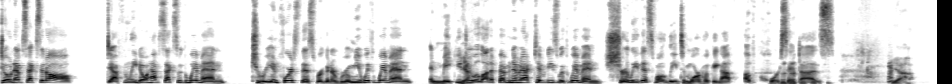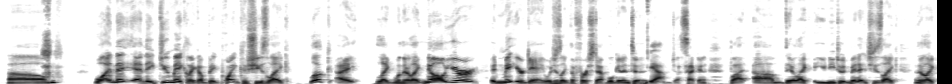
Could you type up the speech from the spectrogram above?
don't have sex at all, definitely don't have sex with women. To reinforce this, we're going to room you with women and make you Yeah. do a lot of feminine activities with women. Surely this won't lead to more hooking up. Of course it does. yeah um well and they and they do make like a big point because she's like look i like when they're like no you're admit you're gay which is like the first step. We'll get into it Yeah. in just a second. But um they're like you need to admit it. And she's like and they're like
